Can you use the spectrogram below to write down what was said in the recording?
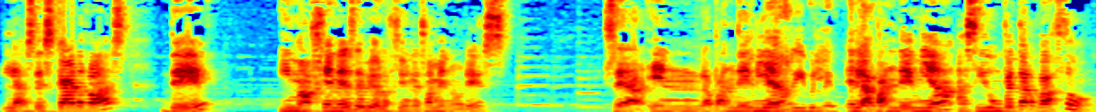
las descargas de imágenes de violaciones a menores. O sea, en la pandemia. Terrible, en la pandemia ha sido un petardazo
